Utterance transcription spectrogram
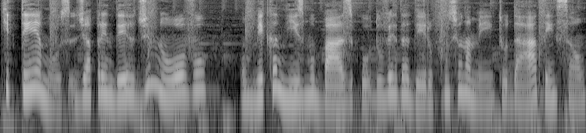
que temos de aprender de novo o mecanismo básico do verdadeiro funcionamento da atenção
